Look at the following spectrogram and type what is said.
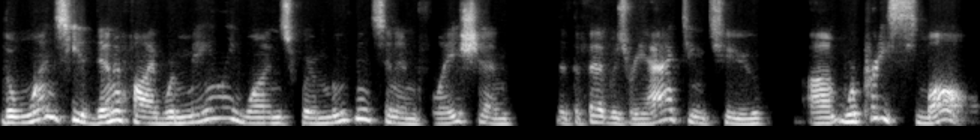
the ones he identified were mainly ones where movements in inflation that the Fed was reacting to um, were pretty small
